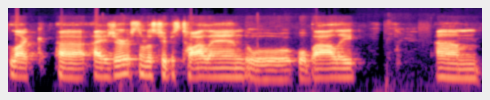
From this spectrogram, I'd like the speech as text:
like uh, Asia. It's not as cheap as Thailand or, or Bali. Um,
